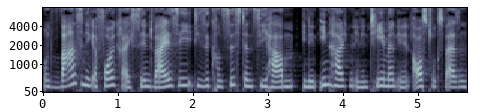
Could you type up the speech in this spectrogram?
und wahnsinnig erfolgreich sind, weil sie diese Consistency haben in den Inhalten, in den Themen, in den Ausdrucksweisen,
